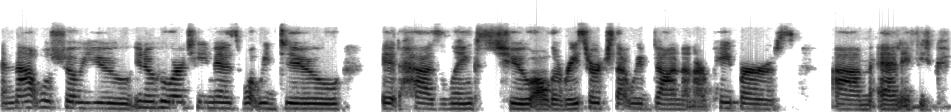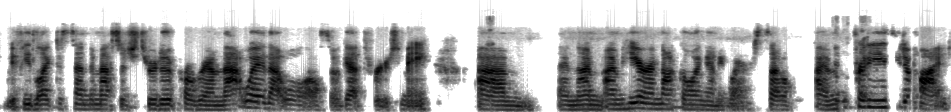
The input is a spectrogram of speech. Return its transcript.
And that will show you, you know, who our team is, what we do. It has links to all the research that we've done and our papers. Um, and if you if you'd like to send a message through to the program that way, that will also get through to me. Um, and I'm I'm here and not going anywhere. So I'm pretty easy to find.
